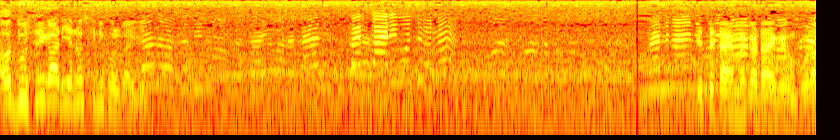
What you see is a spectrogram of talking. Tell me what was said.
और दूसरी गाड़ी है ना, उसकी नहीं खोल पाएगी कितने टाइम में कटाया गया पूरा?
